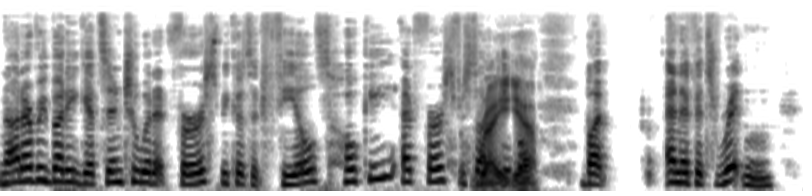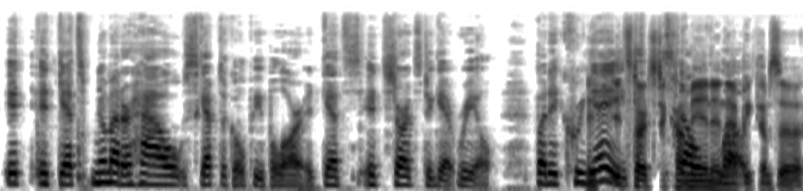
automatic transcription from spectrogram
not everybody gets into it at first because it feels hokey at first for some right, people. Right, yeah. But and if it's written, it it gets no matter how skeptical people are, it gets it starts to get real. But it creates it, it starts to come in and that becomes a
